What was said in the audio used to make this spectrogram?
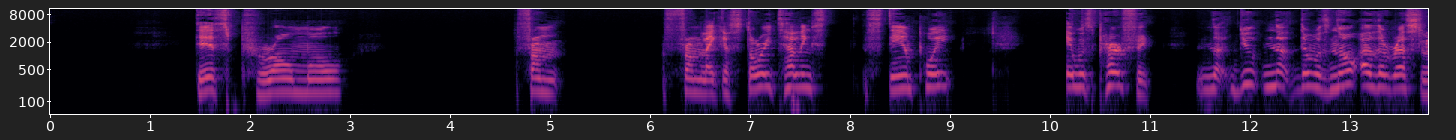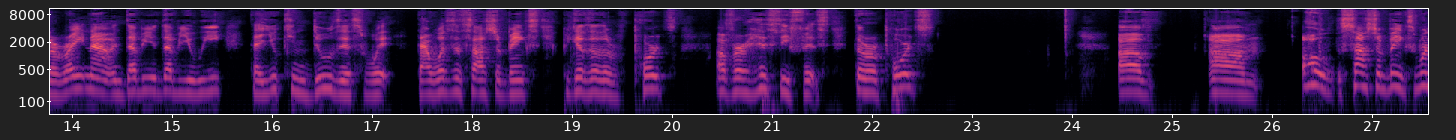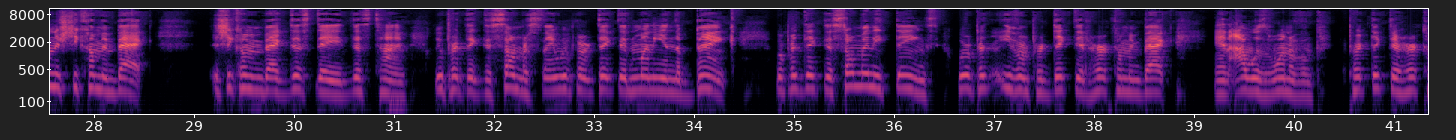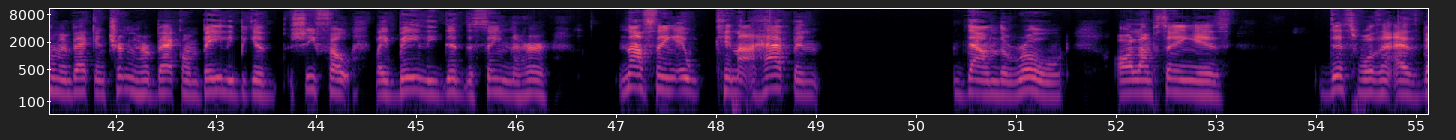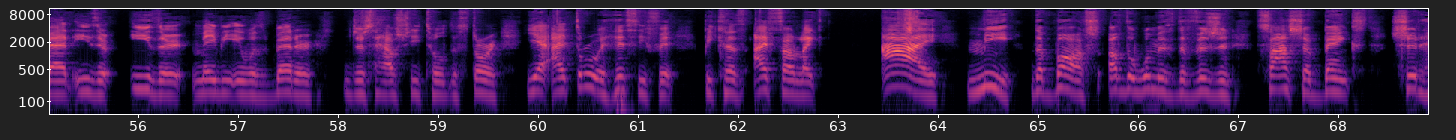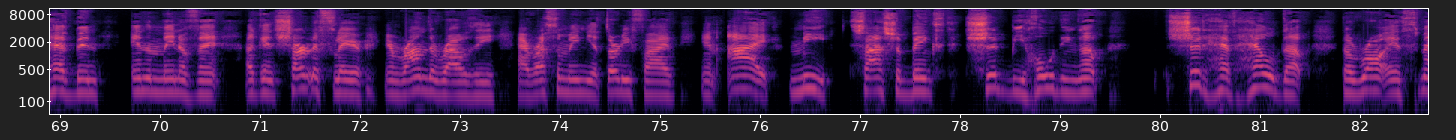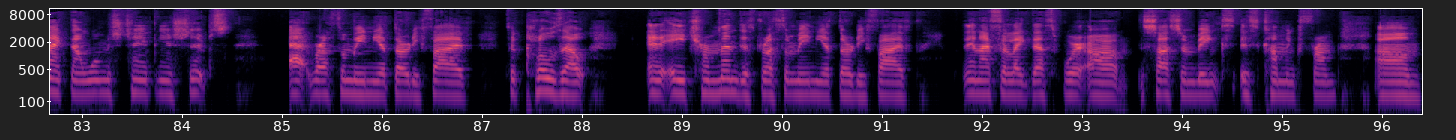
this promo from from like a storytelling standpoint it was perfect no you no there was no other wrestler right now in WWE that you can do this with that wasn't Sasha Banks because of the reports of her hissy fits the reports of um oh Sasha Banks when is she coming back is she coming back this day, this time? We predicted SummerSlam. We predicted Money in the Bank. We predicted so many things. We even predicted her coming back, and I was one of them. Predicted her coming back and turning her back on Bayley because she felt like Bayley did the same to her. Not saying it cannot happen down the road. All I'm saying is this wasn't as bad either either maybe it was better just how she told the story yeah i threw a hissy fit because i felt like i me the boss of the women's division sasha banks should have been in the main event against charlotte flair and ronda rousey at wrestlemania 35 and i me sasha banks should be holding up should have held up the Raw and SmackDown Women's Championships at WrestleMania 35 to close out and a tremendous WrestleMania 35. And I feel like that's where um, Sasha Banks is coming from. Um,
